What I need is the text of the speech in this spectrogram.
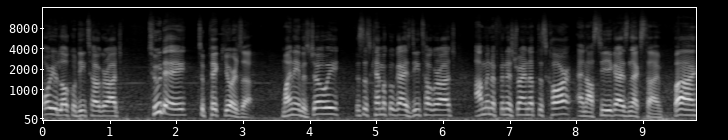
or your local detail garage today to pick yours up. My name is Joey. This is Chemical Guys Detail Garage. I'm gonna finish drying up this car and I'll see you guys next time. Bye.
